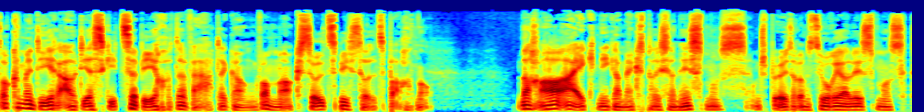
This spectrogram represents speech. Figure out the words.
dokumentieren auch die Skizzenbücher den Werdegang von Max Sulzby Sulzbachner. Nach Aneignung am Expressionismus und späterem Surrealismus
